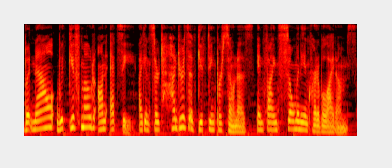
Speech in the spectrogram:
But now, with gift mode on Etsy, I can search hundreds of gifting personas and find so many incredible items.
